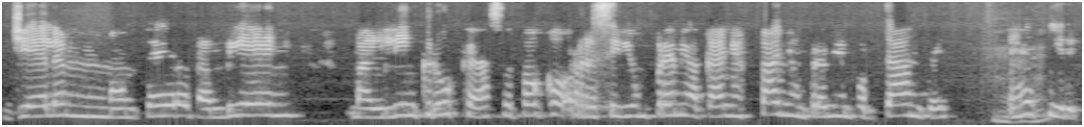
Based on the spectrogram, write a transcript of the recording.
Yelen Montero también, Maylin Cruz, que hace poco recibió un premio acá en España, un premio importante. Es decir,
